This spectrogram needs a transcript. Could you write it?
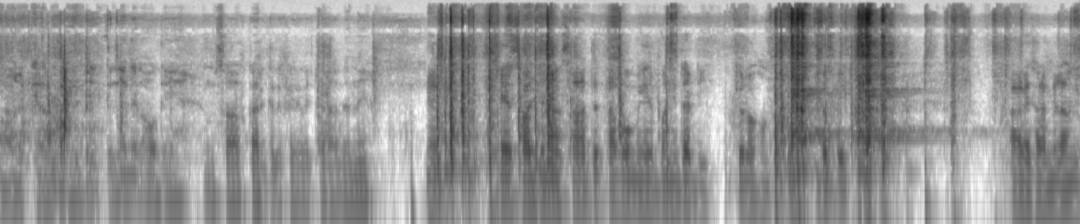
ਆ ਰੱਖਿਆ ਹੀਟਰ ਕਿੰਨੇ ਦਿਨ ਹੋ ਗਏ ਹੁਣ ਸਾਫ਼ ਕਰਕੇ ਤੇ ਫਿਰ ਵਿੱਚ ਰੱਖ ਦਿੰਦੇ ਆ। ਇਹ ਵੀ। ਇਹ ਸਾਲ ਜਨਾ ਸਾਥ ਦਿੱਤਾ ਬਹੁਤ ਮਿਹਰਬਾਨੀ ਤੁਹਾਡੀ। ਚਲੋ ਹੁਣ ਡੱਬੇ। ਅਗਲੇ ਸਾਲ ਮਿਲਾਂਗੇ।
